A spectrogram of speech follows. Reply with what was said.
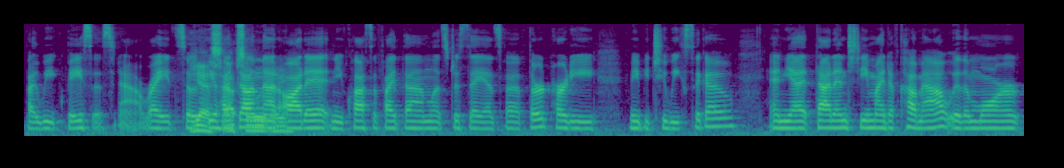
by week basis now, right? So yes, if you had absolutely. done that audit and you classified them, let's just say as a third party maybe two weeks ago, and yet that entity might have come out with a more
